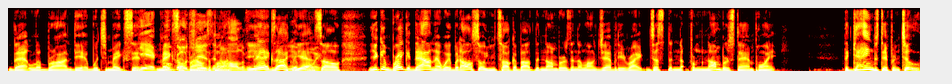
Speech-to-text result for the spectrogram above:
that LeBron did, which makes it Yeah, makes Kukoc it frowned is in the upon. Hall of Fame, Yeah, exactly. your Yeah, point. so you can break it down that way, but also you talk about the numbers and the longevity, right? Just the from numbers standpoint, the game's different too.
